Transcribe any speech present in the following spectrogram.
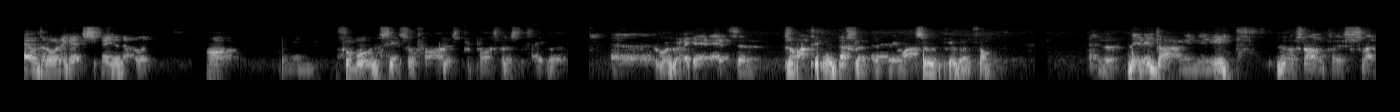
held their own against Spain and Italy. But I mean, from what we've seen so far, it's preposterous to think that uh, we're going to get anything dramatically different and any massive improvement from. And they need that. I mean, they need they're starting to slip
